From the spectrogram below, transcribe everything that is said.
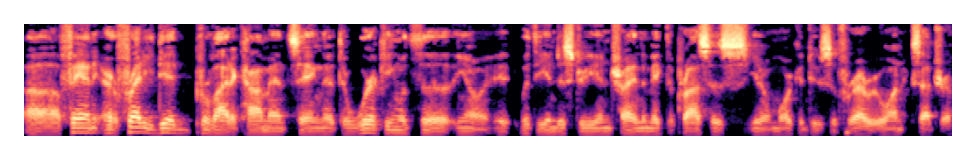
Uh, Fannie or Freddie did provide a comment saying that they're working with the you know it, with the industry and trying to make the process you know more conducive for everyone, et cetera.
